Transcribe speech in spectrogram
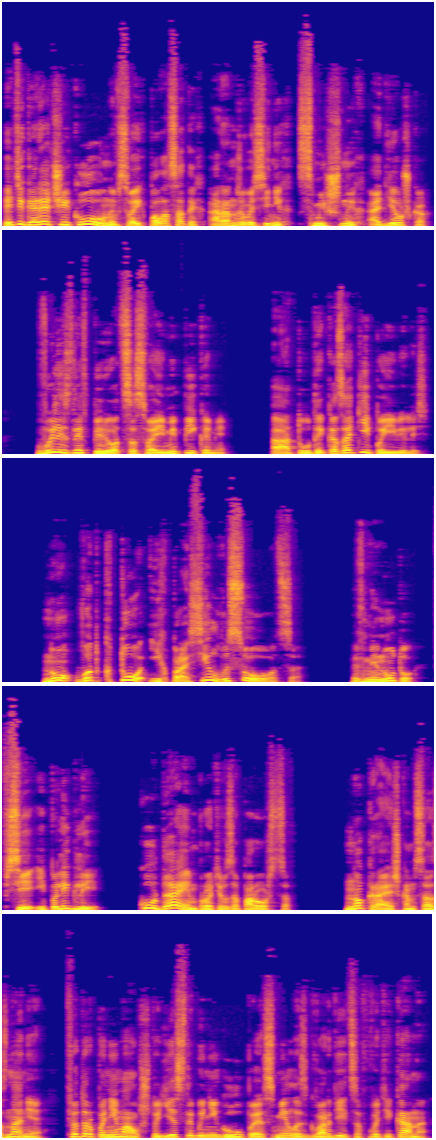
Эти горячие клоуны в своих полосатых оранжево-синих смешных одежках вылезли вперед со своими пиками. А тут и казаки появились. Ну, вот кто их просил высовываться? В минуту все и полегли. Куда им против запорожцев? Но краешком сознания Федор понимал, что если бы не глупая смелость гвардейцев Ватикана,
